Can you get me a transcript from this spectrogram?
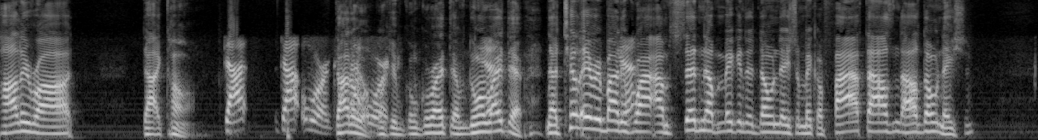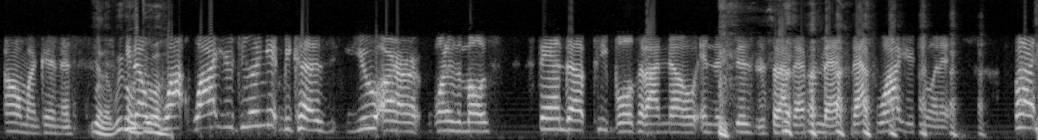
www.hollyrod.com. Dot dot org. Dot org. Okay, we're gonna go right there. I'm doing right there. Now tell everybody why I'm setting up making the donation. Make a five thousand dollar donation. Oh my goodness. You know, we're gonna know do a why why you're doing it? Because you are one of the most stand up people that I know in this business that I've ever met. That's why you're doing it. But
